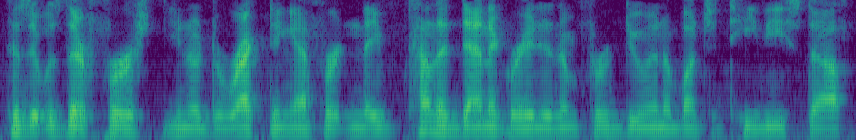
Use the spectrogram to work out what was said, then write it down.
because it was their first, you know, directing effort, and they kind of denigrated him for doing a bunch of TV stuff.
